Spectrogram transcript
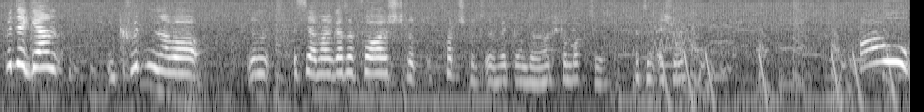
Ich würde ja gern quitten, aber dann ist ja mein ganzer Fortschritt, Fortschritt weg und dann habe ich keinen Bock zu. Jetzt Echo. Au!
